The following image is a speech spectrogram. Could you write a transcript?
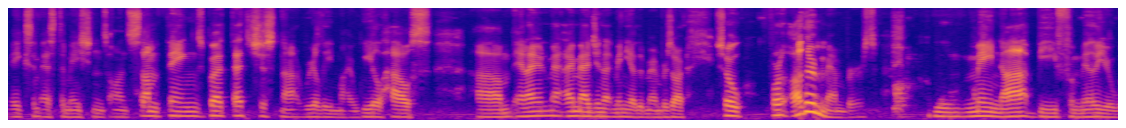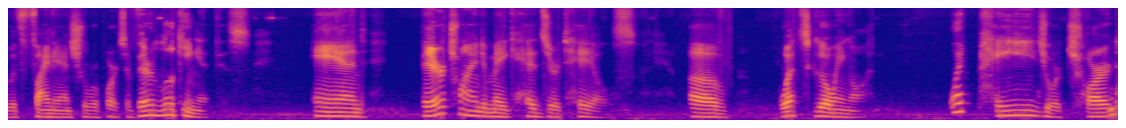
make some estimations on some things, but that's just not really my wheelhouse. Um, and I, I, imagine that many other members are. So for other members who may not be familiar with financial reports, if they're looking at this and they're trying to make heads or tails of what's going on, what page or chart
